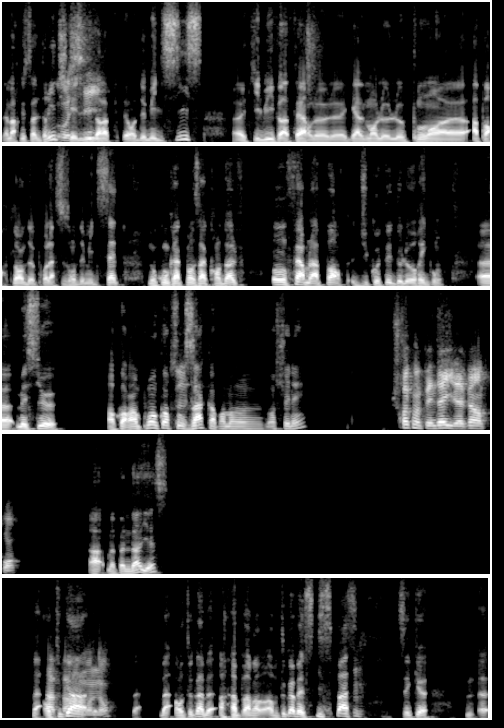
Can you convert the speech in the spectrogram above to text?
La Marcus Aldridge, qui est lui drafté en 2006, euh, qui lui va faire également le, pont euh, à Portland pour la saison 2007. Donc concrètement, Zach Randolph, on ferme la porte du côté de l'Oregon. Euh, messieurs, encore un point encore sur Zach avant d'enchaîner? Je crois que Mapenda, il avait un point. Ah, Mapenda, yes bah, en, tout cas, bah, bah, en, tout cas, en tout cas, ce qui se passe, c'est que euh,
